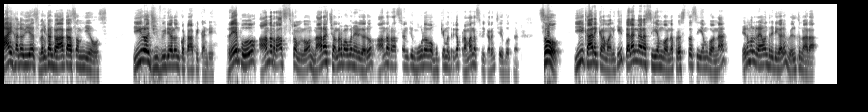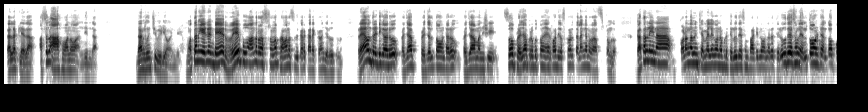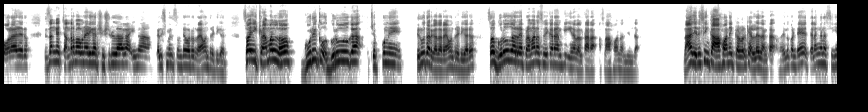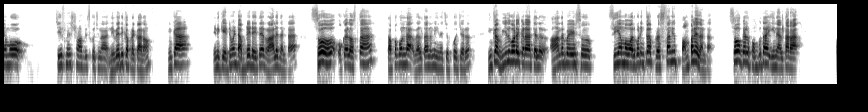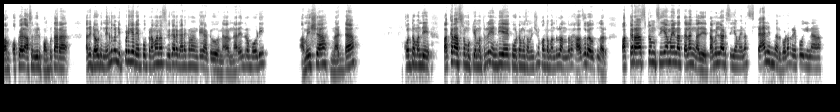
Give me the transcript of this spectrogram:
Hi hello viewers welcome to Akasham news ఈ రోజు వీడియోలో ఇంకో టాపిక్ అండి. రేపు ఆంధ్ర రాష్ట్రంలో నారా చంద్రబాబు నాయుడు గారు ఆంధ్ర రాష్ట్రానికి మూడవ ముఖ్యమంత్రిగా ప్రమాణ స్వీకారం చేయబోతున్నారు. సో ఈ కార్యక్రమానికి తెలంగాణ సీఎంగా ఉన్న ప్రస్తుత సీఎంగా ఉన్న యనమల రేవంత్ రెడ్డి గారు వెళ్తున్నారా? వెళ్ళట్లేదా? అసలు ఆహ్వానం అందిందా? దాని గురించి వీడియో అండి. మొత్తానికి ఏంటంటే రేపు ఆంధ్ర రాష్ట్రంలో ప్రమాణ స్వీకార కార్యక్రమం జరుగుతుంది. రేవంత్ రెడ్డి గారు ప్రజా ప్రజలతో ఉంటారు. ప్రజా మనిషి. సో ప్రజా ప్రభుత్వం ఏర్పాటు చేసుకున్నారు తెలంగాణ రాష్ట్రంలో. గతంలో ఈయన కొడంగల్ నుంచి ఎమ్మెల్యేగా ఉన్నప్పుడు తెలుగుదేశం పార్టీలో ఉన్నారు. తెలుగుదేశంలో ఎంతో అంటే ఎంతో పోరాడారు. నిజంగా చంద్రబాబు నాయుడు గారు శిష్యుడిలాగా ఈయన కలిసిమెలిసి ఉండేవారు రేవంత్ రెడ్డి గారు. సో ఈ క్రమంలో గురికు గురువుగా చెప్పుకుని తిరుగుతారు కదా రేవంత్ రెడ్డి గారు. సో గురువు గారు రేపు ప్రమాణ స్వీకారానికి ఈయన వెళ్తారా? అసలు ఆహ్వానం అందిందా? నాకు తెలిసి ఇంకా ఆహ్వానం ఇక్కడ వరకు వెళ్ళలేదంట. ఎందుకంటే తెలంగాణ సీఎంఓ చీఫ్ మినిస్టర్ ఆఫీస్కి వచ్చిన నివేదిక ప్రకారం ఇంకా ఈయనకి ఎటువంటి అప్డేట్ అయితే రాలేదంట. సో ఒకవేళ వస్తా తప్పకుండా వెళ్తానని ఈయన చెప్పుకొచ్చారు. ఇంకా వీళ్ళు కూడా ఇక్కడ తెలు ఆంధ్రప్రదేశ్ సీఎంఓ వాళ్ళు కూడా ఇంకా ప్రస్తుతానికి పంపలేదంట. సో ఒకవేళ పంపుతా ఈయన వెళ్తారా? పంప ఒకవేళ అసలు వీళ్ళు పంపుతారా అని డౌట్ ఉంది. ఎందుకంటే ఇప్పటికే రేపు ప్రమాణ స్వీకార కార్యక్రమానికి అటు నరేంద్ర మోడీ అమిత్ షా నడ్డా కొంతమంది పక్క రాష్ట్ర ముఖ్యమంత్రులు ఎన్డీఏ కూటమికి సంబంధించిన కొంతమంది అందరూ హాజరవుతున్నారు. పక్క రాష్ట్రం సీఎం అయిన తెలంగాణ అదే తమిళనాడు సీఎం అయిన స్టాలిన్ గారు కూడా రేపు ఈయన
